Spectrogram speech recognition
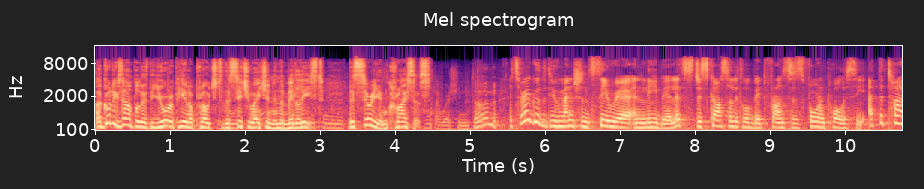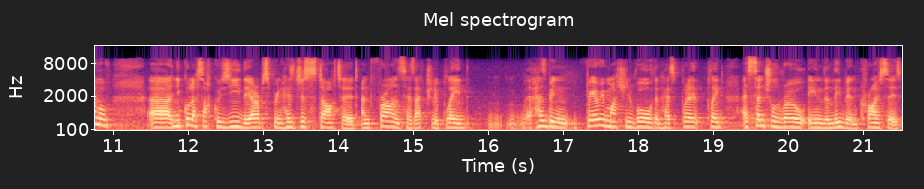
A good example is the European approach to the situation in the Middle East, the Syrian crisis. It's very good that you've mentioned Syria and Libya. Let's discuss a little bit France's foreign policy. At the time of uh, Nicolas Sarkozy, the Arab Spring has just started, and France has actually played, has been very much involved and has play, played a central role in the Libyan crisis.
